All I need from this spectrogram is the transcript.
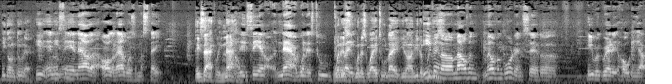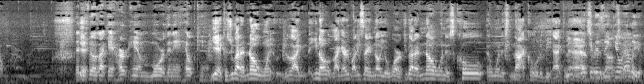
He gonna do that. he You and know he's I mean? seeing now that all of that was a mistake. Exactly now He's seeing now when it's too too when it's late. when it's way too late. You know you done Even these- uh, Melvin Melvin Gordon said uh, he regretted holding out. That he feels like it hurt him more than it helped him. Yeah, because you gotta know when, like you know, like everybody say, know your worth. You gotta know when it's cool and when it's not cool to be acting ass. Look at or, you know Ezekiel? Elliott.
